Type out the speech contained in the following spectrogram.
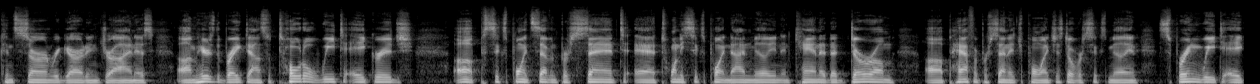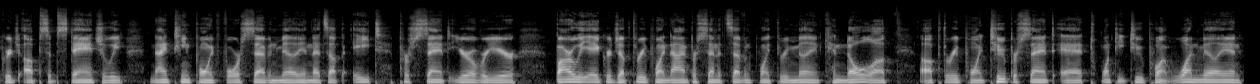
concern regarding dryness. Um, here's the breakdown. So total wheat acreage up 6.7% at 26.9 million in Canada. Durum up half a percentage point, just over 6 million. Spring wheat acreage up substantially, 19.47 million. That's up 8% year over year. Barley acreage up 3.9% at 7.3 million. Canola up 3.2% at 22.1 million.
